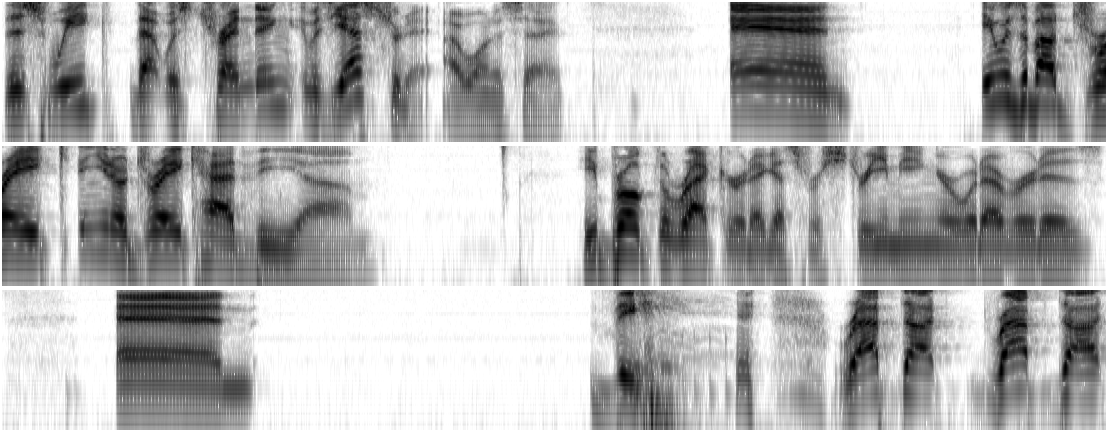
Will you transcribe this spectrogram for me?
this week that was trending. It was yesterday, I want to say. And it was about Drake, and you know Drake had the um, he broke the record, I guess, for streaming or whatever it is, and the rap dot rap dot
